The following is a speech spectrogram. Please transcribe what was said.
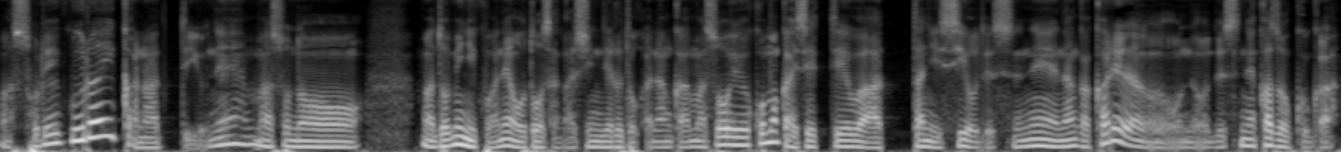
まあ、それぐらいかなっていうね。まあ、その、まあ、ドミニクはね、お父さんが死んでるとか、なんか、まあ、そういう細かい設定はあったにせよですね、なんか彼らのですね、家族が、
